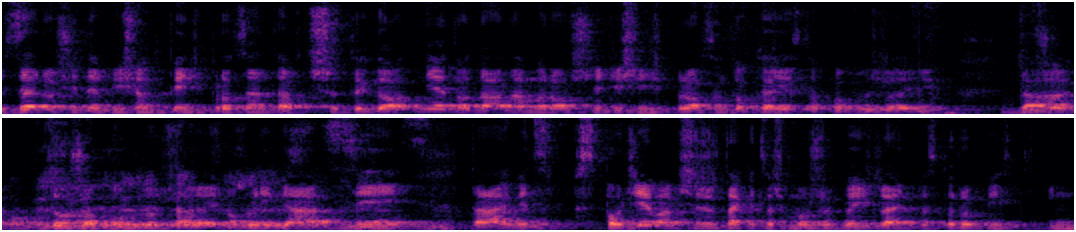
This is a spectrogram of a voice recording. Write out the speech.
0,75% w 3 tygodnie, to da nam rocznie 10%, ok, jest to powyżej, dużo tak, powyżej, dużo powyżej tak, obligacji, tak, więc spodziewam się, że takie coś może być dla inwestorów, in,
